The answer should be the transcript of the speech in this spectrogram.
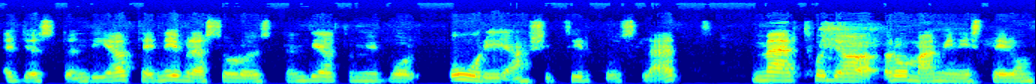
egy ösztöndíjat, egy névre szóló ösztöndíjat, amiből óriási cirkusz lett, mert hogy a román minisztérium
